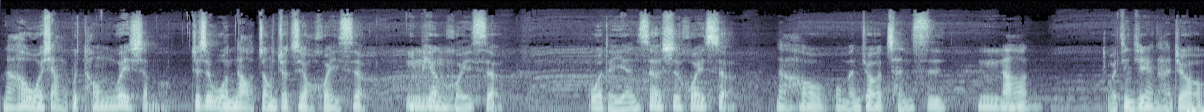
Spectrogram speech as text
然后我想不通为什么，就是我脑中就只有灰色，一片灰色。我的颜色是灰色，然后我们就沉思，嗯，然后我经纪人他就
